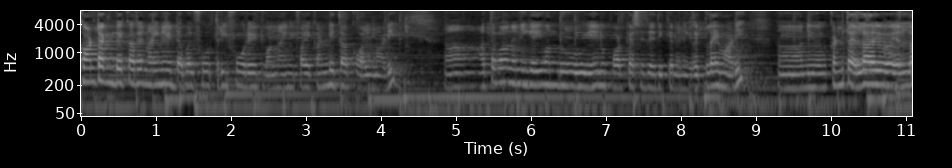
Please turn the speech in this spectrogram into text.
ಕಾಂಟ್ಯಾಕ್ಟ್ ಬೇಕಾದರೆ nine eight double four three four eight one nine five ಖಂಡಿತ ಕಾಲ್ ಮಾಡಿ. ಅಥವಾ ನನಗೆ ಈ ಒಂದು ಏನು ಪಾಡ್ಕಾಸ್ಟ್ ಇದೆ, ಇದಕ್ಕೆ ನನಗೆ ರಿಪ್ಲೈ ಮಾಡಿ. ನೀವು ಖಂಡಿತ ಎಲ್ಲರಿಗೂ, ಎಲ್ಲ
